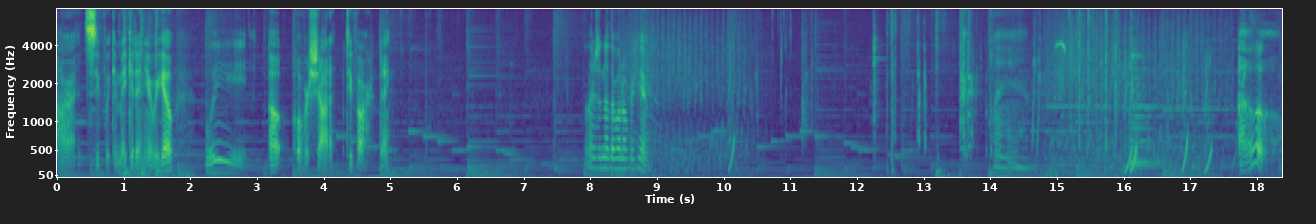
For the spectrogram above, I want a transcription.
Alright, see if we can make it in. Here we go. Whee! Oh, overshot it. Too far. Dang. Well, there's another one over here. Plan. Oh.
